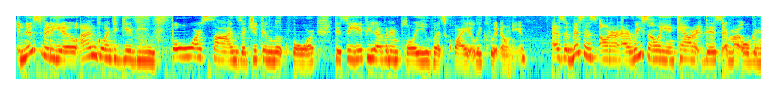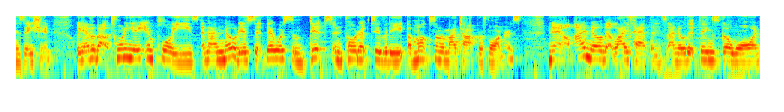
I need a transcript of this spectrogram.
In this video, I'm going to give you four signs that you can look for to see if you have an employee who has quietly quit on you. As a business owner, I recently encountered this at my organization. We have about 28 employees, and I noticed that there were some dips in productivity amongst some of my top performers. Now, I know that life happens. I know that things go on,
